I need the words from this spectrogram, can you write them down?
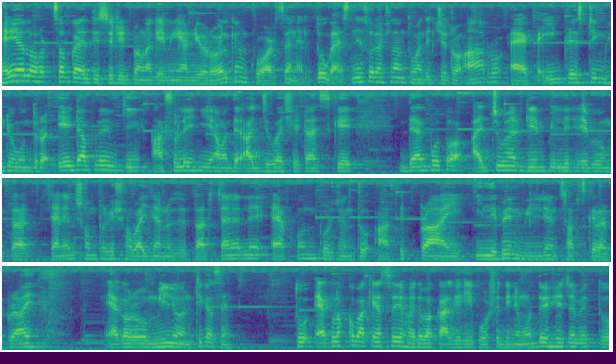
Hey hello WhatsApp guys this is Bangla gaming and your welcome to our channel তো গাইস নিয়ে চলে আসলাম তোমাদের জন্য আরও একটা ইন্টারেস্টিং ভিডিও বন্ধুরা এ ডাব্লিউ এম কিং আসলেই কি আমাদের আজ্জু ভাই, সেটা আজকে দেখব। তো আজ্জু ভাইয়ের গেম প্লে এবং তার চ্যানেল সম্পর্কে সবাই জানো যে তার চ্যানেলে এখন পর্যন্ত আছে প্রায় ইলেভেন মিলিয়ন সাবস্ক্রাইবার প্রায় এগারো মিলিয়ন ঠিক আছে? তো এক লক্ষ বাকি আছে হয়তো বা কালকে কি পরশু দিনের মধ্যে হয়ে যাবে। তো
